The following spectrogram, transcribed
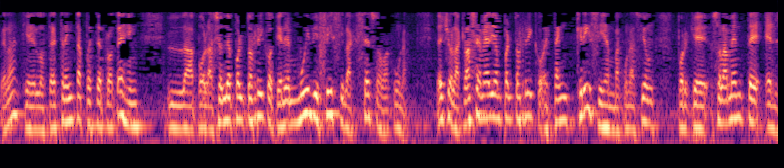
¿verdad? que los 330 pues te protegen la población de Puerto Rico tiene muy difícil acceso a vacunas de hecho, la clase media en Puerto Rico está en crisis en vacunación porque solamente el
